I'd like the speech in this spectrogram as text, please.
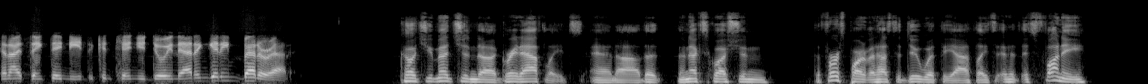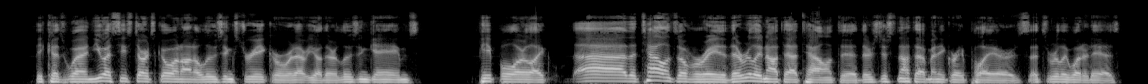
And I think they need to continue doing that and getting better at it. Coach, you mentioned uh, great athletes, and uh, the the next question, the first part of it has to do with the athletes, and it, it's funny because when USC starts going on a losing streak or whatever, you know, they're losing games, people are like, ah, the talent's overrated. They're really not that talented. There's just not that many great players. That's really what it is.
